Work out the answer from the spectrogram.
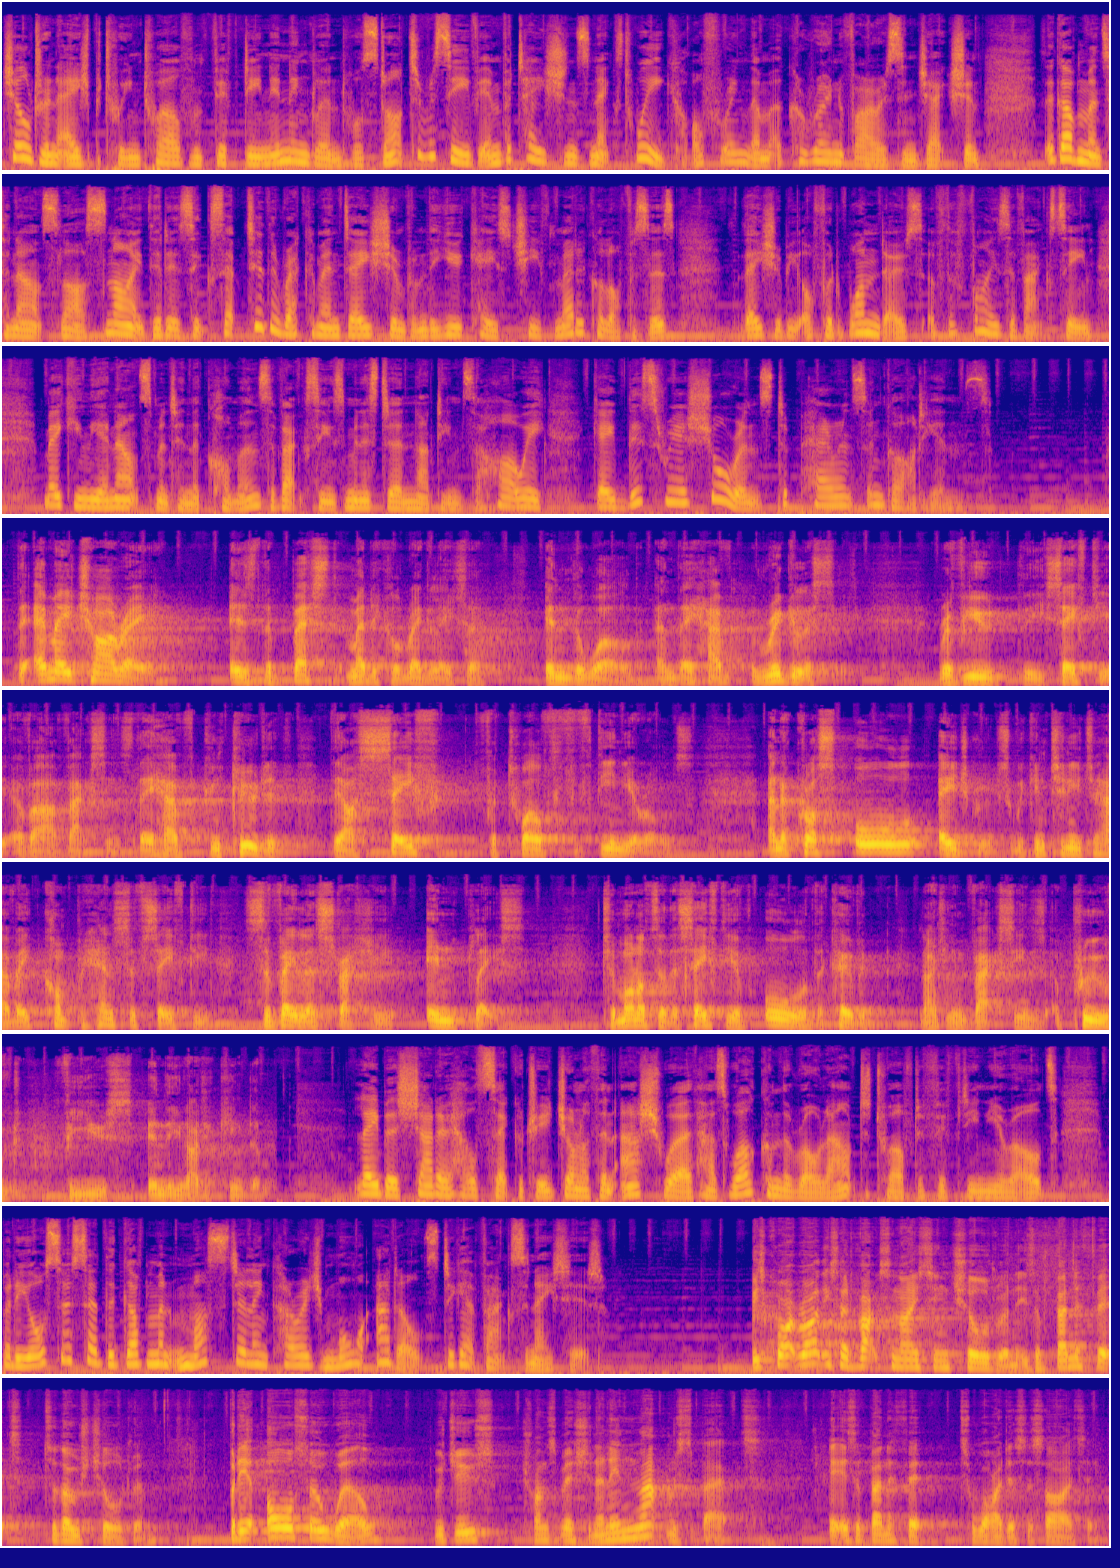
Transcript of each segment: Children aged between 12 and 15 in England will start to receive invitations next week offering them a coronavirus injection. The government announced last night that it's accepted the recommendation from the UK's chief medical officers that they should be offered one dose of the Pfizer vaccine. Making the announcement in the Commons, the Vaccines Minister Nadhim Zahawi gave this reassurance to parents and guardians. The MHRA is the best medical regulator in the world, and they have rigorously reviewed the safety of our vaccines. They have concluded they are safe for 12 to 15 year olds. And across all age groups, we continue to have a comprehensive safety surveillance strategy in place to monitor the safety of all of the COVID 19 vaccines approved for use in the United Kingdom. Labour's Shadow Health Secretary Jonathan Ashworth has welcomed the rollout to 12 to 15 year olds, but he also said the government must still encourage more adults to get vaccinated. He's quite rightly said vaccinating children is a benefit to those children, but it also will reduce transmission, and in that respect, it is a benefit to wider society.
